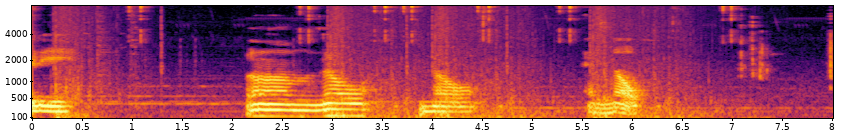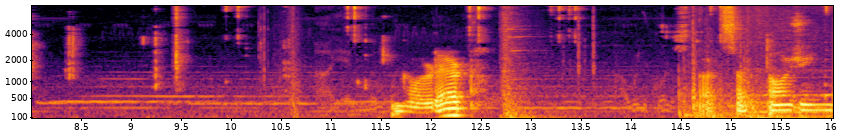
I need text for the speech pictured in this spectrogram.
City. Um, no, no, and no. Can go over there. Start sabotaging.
